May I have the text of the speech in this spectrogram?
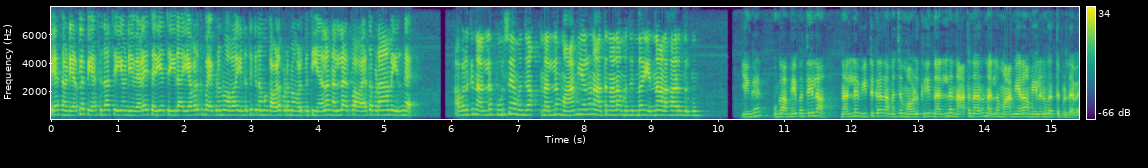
பேச வேண்டிய இடத்துல பேசுதா செய்ய வேண்டிய வேலையை சரியா செய்தா எவளுக்கு பயப்படணும்? அவ என்னத்துக்கு நம்ம கவலைப்படணும் அவளை பத்தி? எல்லாம் நல்லா இருப்பா வருத்தப்படாம இருங்க. அவளுக்கு நல்ல புருஷன் அமைஞ்சான். நல்ல மாமியாலும் நாத்தனாலும் அமைஞ்சிருந்தா என்ன அழகா இருந்திருக்கும்? எங்க? உங்க அம்மையை பத்தியெல்லாம் நல்ல வீட்டுக்கார அமைஞ்ச அவளுக்கு நல்ல நாத்தனாரும் நல்ல மாமியாரும் அமையலன்னு வருத்தப்படுதாவ.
